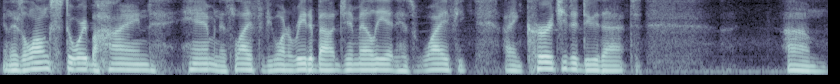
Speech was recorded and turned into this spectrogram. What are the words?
And there's a long story behind him and his life. If you want to read about Jim Elliot, his wife, you, I encourage you to do that. Um,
